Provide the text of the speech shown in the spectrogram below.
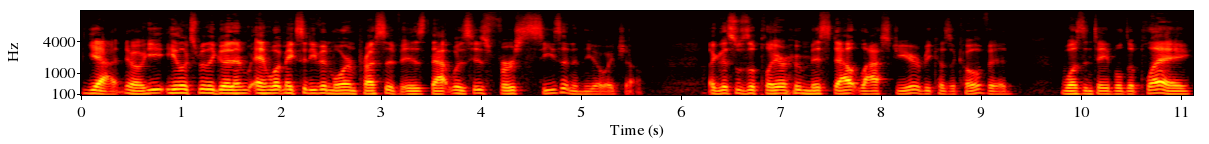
yeah, no, he, he looks really good. And, and what makes it even more impressive is that was his first season in the OHL. Like, this was a player who missed out last year because of COVID, wasn't able to play.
